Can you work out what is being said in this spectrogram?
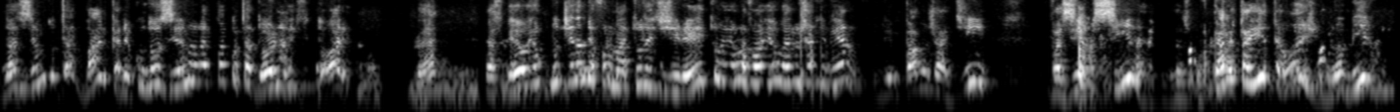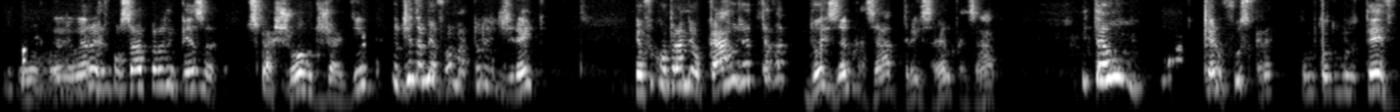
nós viemos do trabalho, cara. Eu, com 12 anos, eu era pacotador na Rede Vitória. Né? Eu, eu, no dia da minha formatura de direito, eu, eu era um jardineiro, limpava o jardim, fazia piscina. O cara está aí até hoje, meu amigo. Eu, eu era responsável pela limpeza dos cachorros, do jardim. No dia da minha formatura de direito, eu fui comprar meu carro, já estava dois anos casado, três anos casado. Então, quero Fusca, né? Como todo mundo teve.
